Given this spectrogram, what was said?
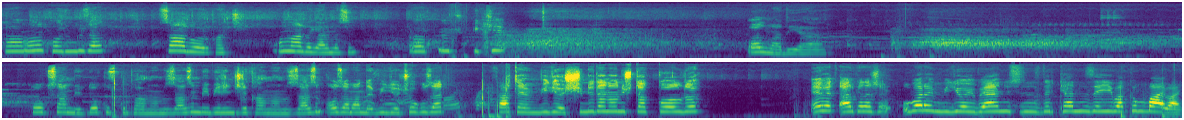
Tamam onu koydum güzel. Sağa doğru kaç. Onlar da gelmesin. 4, 3, 2. Olmadı ya. 91 9 kupa almamız lazım. Bir birincilik almamız lazım. O zaman da video çok uzar. Zaten video şimdiden 13 dakika oldu. Evet arkadaşlar umarım videoyu beğenmişsinizdir. Kendinize iyi bakın. Bay bay.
